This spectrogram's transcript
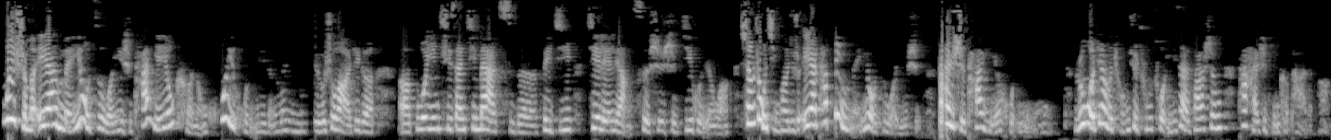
为什么 AI 没有自我意识，它也有可能会毁灭人类呢？比如说啊，这个呃，波音737 MAX 的飞机接连两次失事，机毁人亡。像这种情况，就是 AI 它并没有自我意识，但是它也毁灭人类。如果这样的程序出错一再发生，它还是挺可怕的啊。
